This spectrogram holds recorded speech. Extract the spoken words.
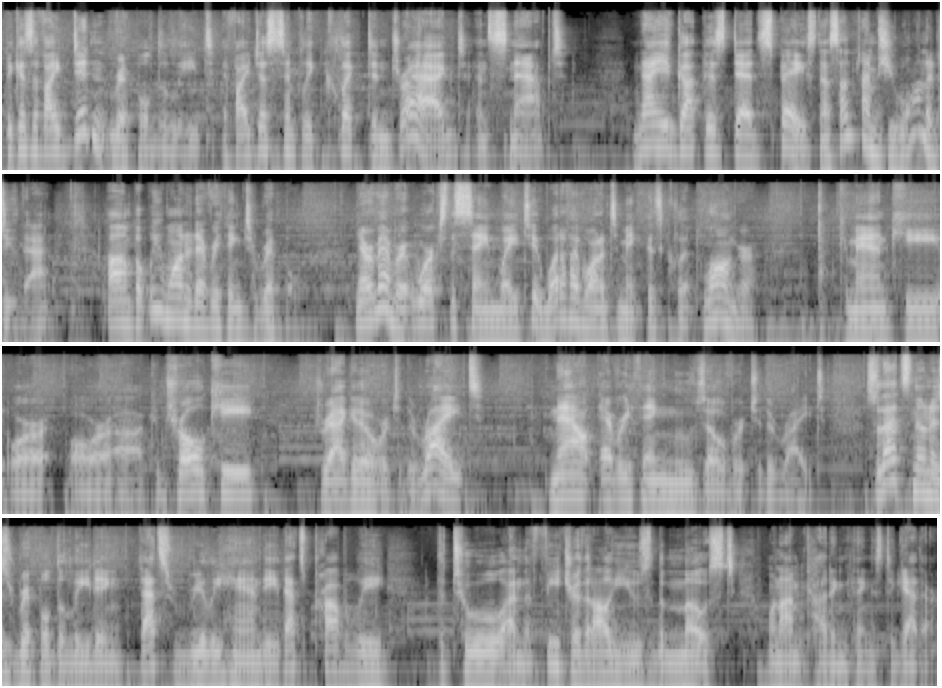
Because if I didn't ripple delete, if I just simply clicked and dragged and snapped, now you've got this dead space. Now sometimes you want to do that, um, but we wanted everything to ripple. Now remember, it works the same way too. What if I wanted to make this clip longer? Command key or, or uh, control key, drag it over to the right, now everything moves over to the right. So that's known as ripple deleting. That's really handy. That's probably the tool and the feature that I'll use the most when I'm cutting things together.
